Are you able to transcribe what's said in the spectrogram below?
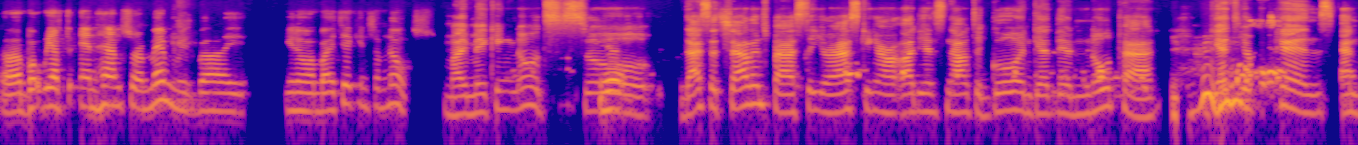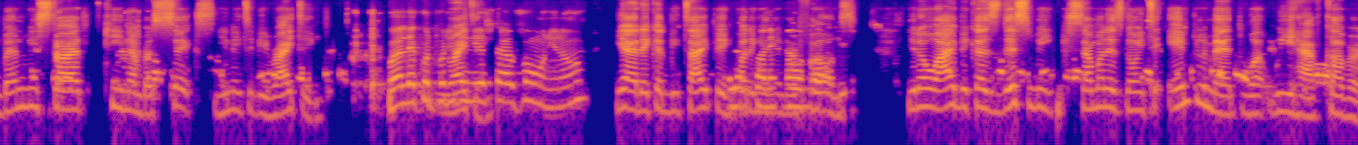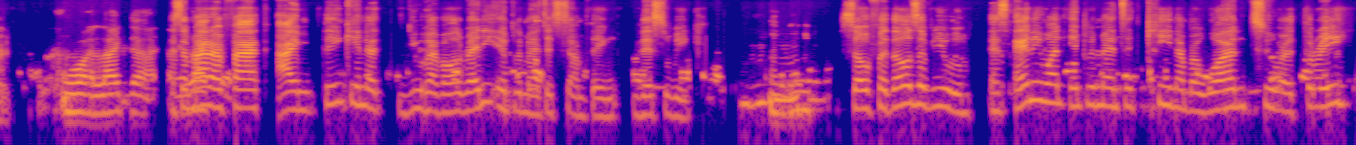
Uh, but we have to enhance our memories by, you know, by taking some notes. by making notes. So that's a challenge, Pastor. You're asking our audience now to go and get their notepad, get your pens, and when we start key number six, you need to be writing. Well, they could put it in their cell phone, you know? Yeah, they could be typing, putting it in their phones. You know why? Because this week, someone is going to implement what we have covered. Oh, I like that. As I a like matter of that. fact, I'm thinking that you have already implemented something this week. Mhm. So for those of you, has anyone implemented key number one, two, or three?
